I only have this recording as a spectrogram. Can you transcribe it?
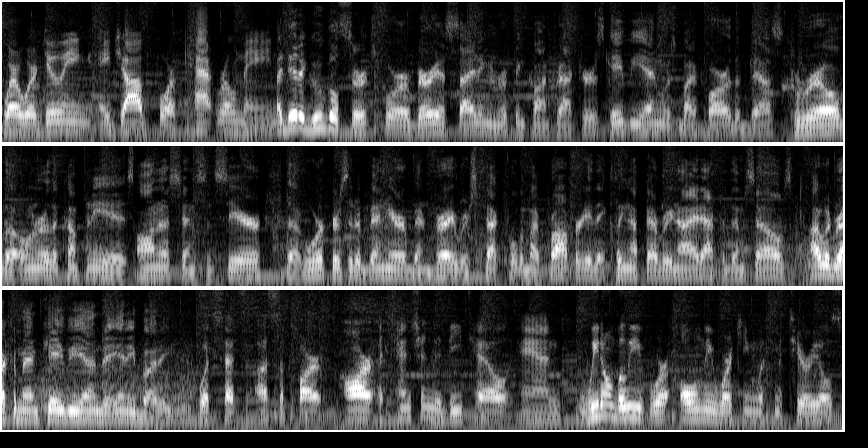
where we're doing a job for Pat Romaine. I did a Google search for various siding and roofing contractors. KVN was by far the best. Kirill, the owner of the company, is honest and sincere. The workers that have been here have been very respectful to my property. They clean up every night after themselves. I would recommend KVN to anybody. What sets us apart, our attention to detail, and we don't believe we're only working with materials,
